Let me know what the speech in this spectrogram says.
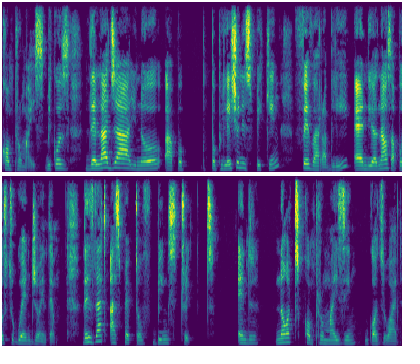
compromise. Because the larger you know uh, pop- population is speaking favorably and you're now supposed to go and join them. There's that aspect of being strict and not compromising god's word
